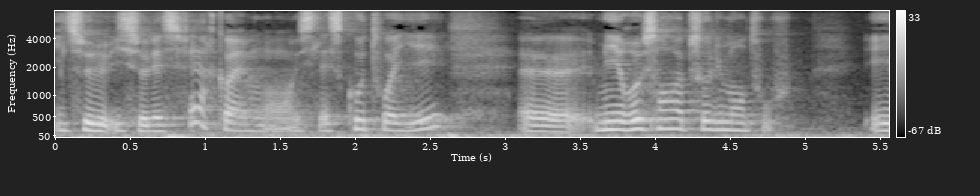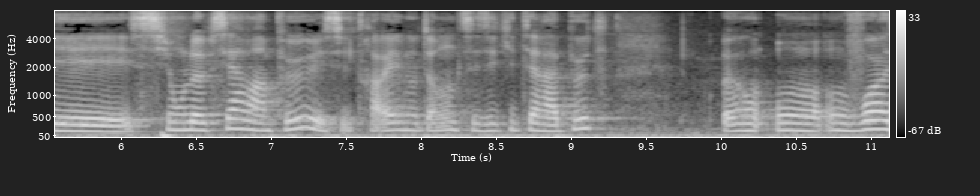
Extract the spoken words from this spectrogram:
il, se, laisse faire quand même, il se laisse côtoyer, euh, mais il ressent absolument tout. Et si on l'observe un peu, et c'est le travail notamment de ces équithérapeutes, on, on voit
